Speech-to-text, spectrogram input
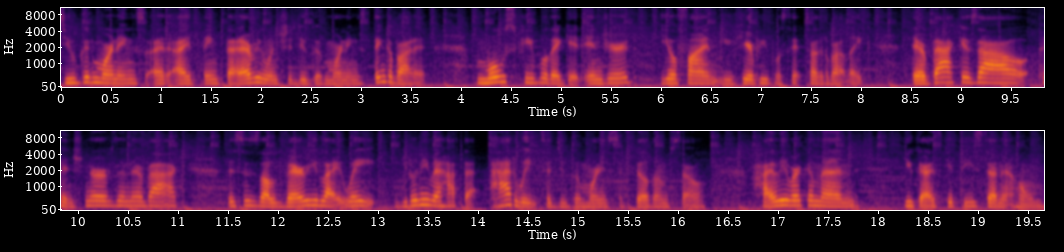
do good mornings. I, I think that everyone should do good mornings. Think about it. Most people that get injured, you'll find you hear people say, talking about like their back is out, pinched nerves in their back. This is a very lightweight. You don't even have to add weight to do good mornings to feel them. So, highly recommend you guys get these done at home.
